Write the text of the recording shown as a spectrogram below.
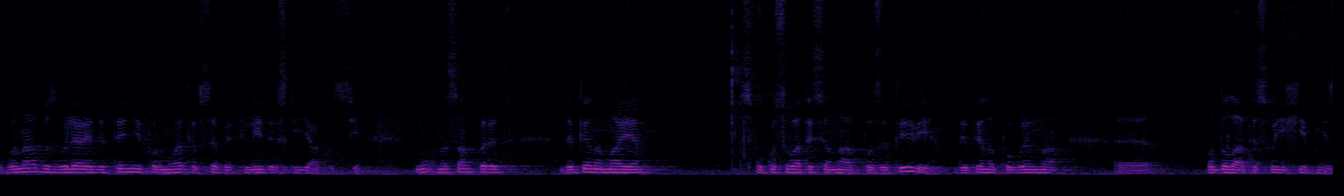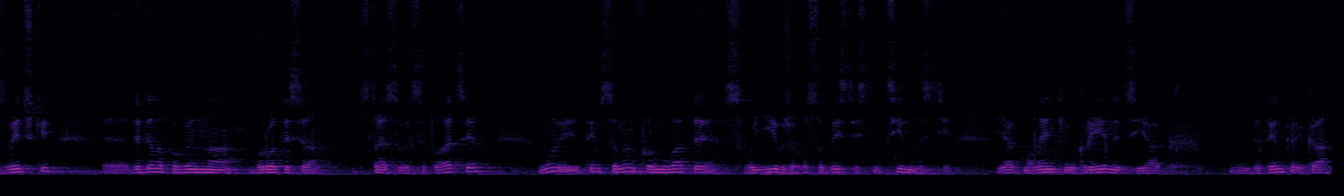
Вона дозволяє дитині формувати в себе лідерські якості. Ну, насамперед, дитина має сфокусуватися на позитиві, дитина повинна е, подолати свої хибні звички, е, дитина повинна боротися в стресових ситуаціях, ну і тим самим формувати свої вже особистісні цінності, як маленький українець, як дитинка, яка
